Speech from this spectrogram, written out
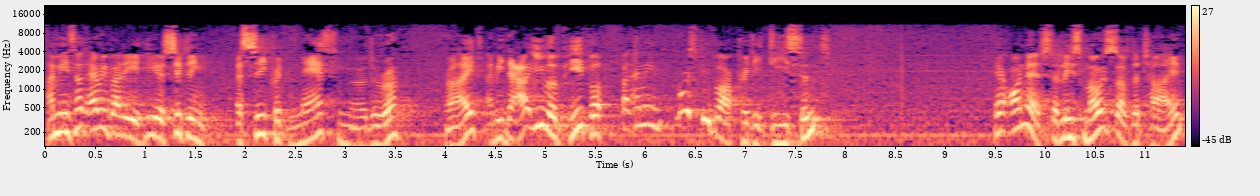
I mean, it's not everybody here sitting a secret mass murderer, right? I mean, there are evil people, but I mean, most people are pretty decent. They're honest, at least most of the time,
